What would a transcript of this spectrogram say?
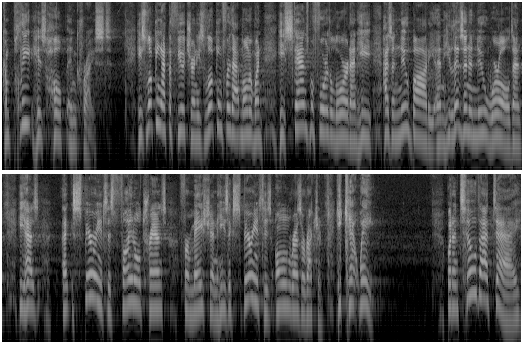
complete his hope in Christ. He's looking at the future and he's looking for that moment when he stands before the Lord and he has a new body and he lives in a new world and he has experienced this final transformation. He's experienced his own resurrection. He can't wait. But until that day,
